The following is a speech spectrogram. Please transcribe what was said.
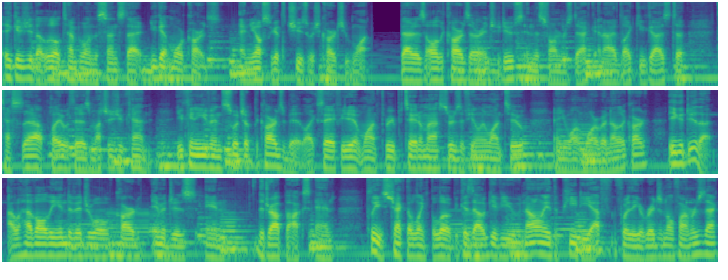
it gives you that little tempo in the sense that you get more cards, and you also get to choose which cards you want. That is all the cards that are introduced in this Fahrmur's deck, and I'd like you guys to test it out, play with it as much as you can. You can even switch up the cards a bit, like say if you didn't want three Potato Masters, if you only want two, and you want more of another card, you could do that. I will have all the individual card images in the Dropbox, and please check the link below because that will give you not only the PDF for the original Fahrmur's deck,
